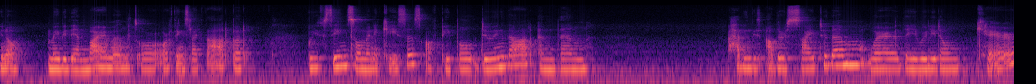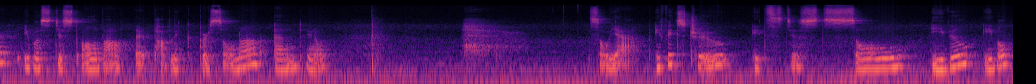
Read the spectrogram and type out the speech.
you know maybe the environment or, or things like that. But we've seen so many cases of people doing that and then having this other side to them where they really don't care. It was just all about their public persona and you know. So yeah, if it's true, it's just so evil, evil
